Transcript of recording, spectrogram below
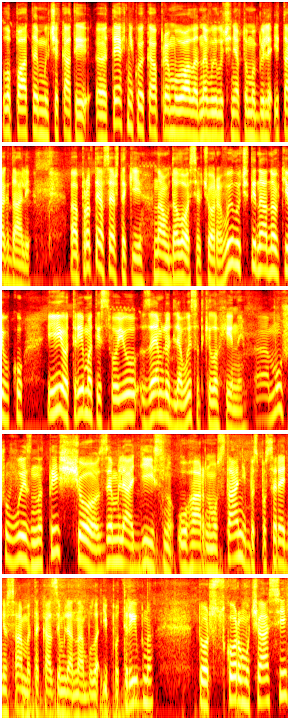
лопатами, чекати е, техніку, яка прямувала на вилучення автомобіля і так далі. Проте, все ж таки, нам вдалося вчора вилучити на одну автівку і отримати свою землю для висадки лохини. Мушу визнати, що земля дійсно у гарному стані. Безпосередньо саме така земля нам була і потрібна. Тож в скорому часі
